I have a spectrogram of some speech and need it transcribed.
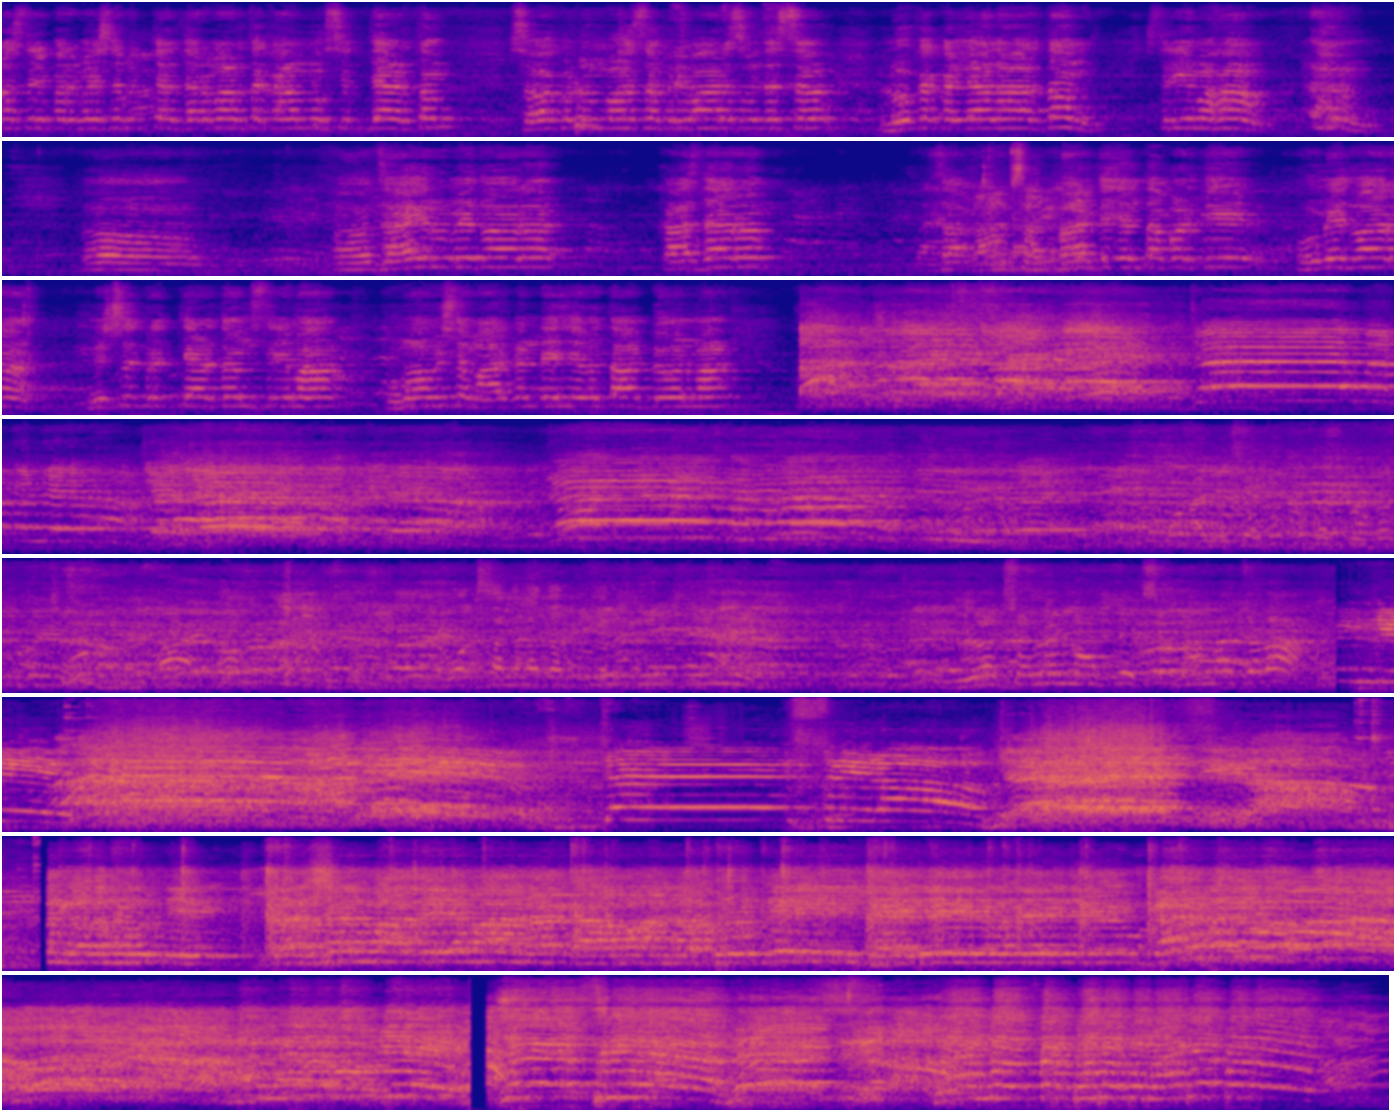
श्री परमेश्वर विद्या धर्मार्थ काम सिद्धार्थम सहकुटुंब सपरिवार सदस्य लोक कल्याणार्थम श्री महा अं, अं, जाहीर उमेदवार खासदार भारतीय जनता पार्टी उमेदवार निश्चित प्रत्यार्थम श्री महा मार्कंडे सदन अध्यक्ष थांबा चला. जय श्रीराम जय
